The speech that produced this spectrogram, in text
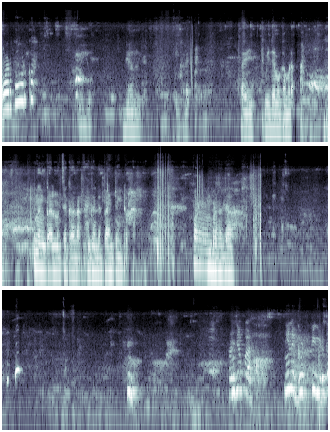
ಹೊಡ್ಕೊ ಹೊಡ್ಕೊ ದೇವ್ರಿಗೆ ಈ ಕಡೆ ಸೈ ಬಿದೆ ಮಗ ಬಿಡ ನನ್ನ ಕಾಲು ಮುಡ್ಸೋಕ್ಕಾಗಲ್ಲ ಯಾಕಂದ್ರೆ ಪ್ಯಾಂಟ್ ಇಟ್ಟು ಪರ್ ಬಿಡ್ತದ ಅಂಜಪ್ಪ ನೀನು ಗಟ್ಟಿ ಹಿಡ್ಕ.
